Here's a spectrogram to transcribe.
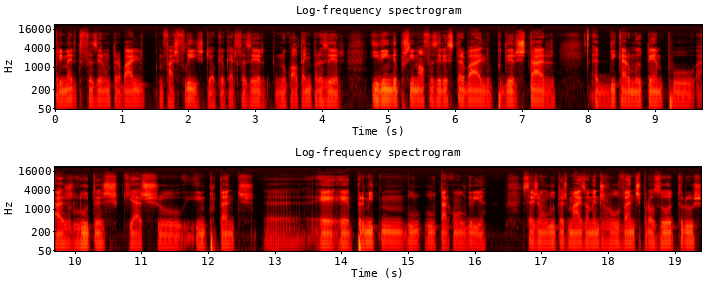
primeiro, de fazer um trabalho que me faz feliz, que é o que eu quero fazer, no qual tenho prazer, e de ainda por cima, ao fazer esse trabalho, poder estar a dedicar o meu tempo às lutas que acho importantes, uh, é, é permite-me lutar com alegria sejam lutas mais ou menos relevantes para os outros,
